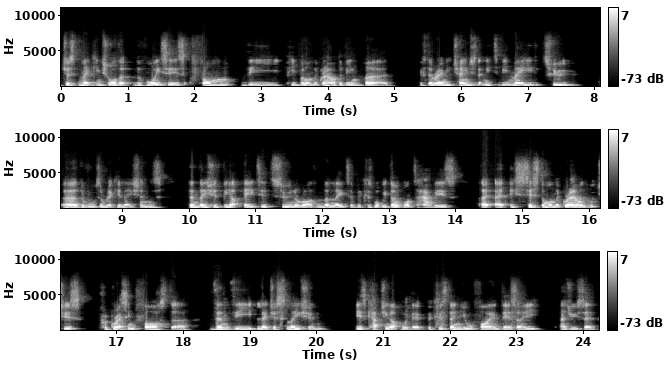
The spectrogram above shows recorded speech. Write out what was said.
just making sure that the voices from the people on the ground are being heard. If there are any changes that need to be made to uh, the rules and regulations, then they should be updated sooner rather than later, because what we don't want to have is a, a system on the ground which is progressing faster than the legislation is catching up with it because then you'll find there's a, as you said,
